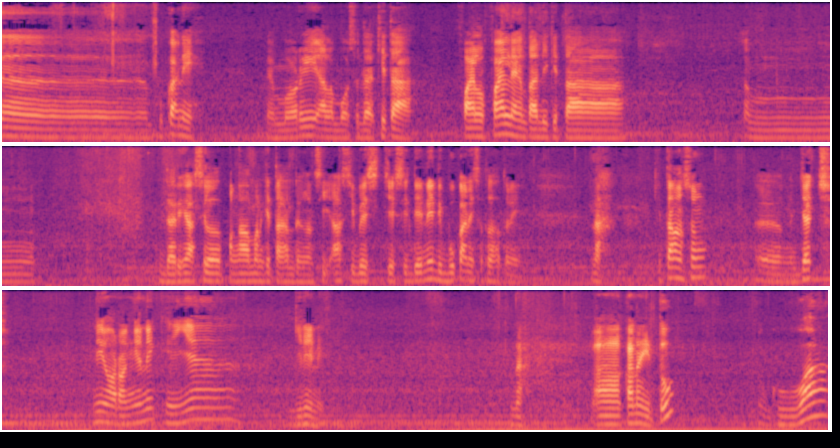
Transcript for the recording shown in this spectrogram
eh, buka nih memori alam bawah sadar kita. File-file yang tadi kita dari hasil pengalaman kita dengan si A, si B, si C, si D ini dibuka nih satu-satu nih. Nah, kita langsung uh, ngejudge nih orangnya nih kayaknya gini nih. Nah, uh, karena itu gua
